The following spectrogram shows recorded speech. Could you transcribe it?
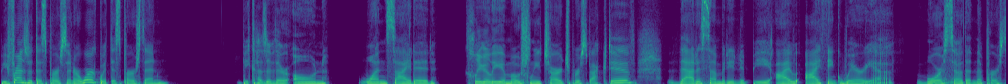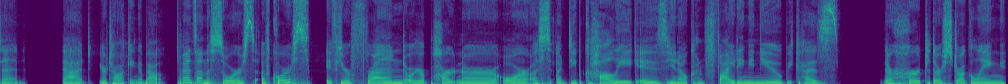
be friends with this person or work with this person because of their own one sided, clearly emotionally charged perspective, that is somebody to be, I, I think, wary of more so than the person that you're talking about. Depends on the source, of course. If your friend or your partner or a, a deep colleague is, you know, confiding in you because they're hurt, they're struggling,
